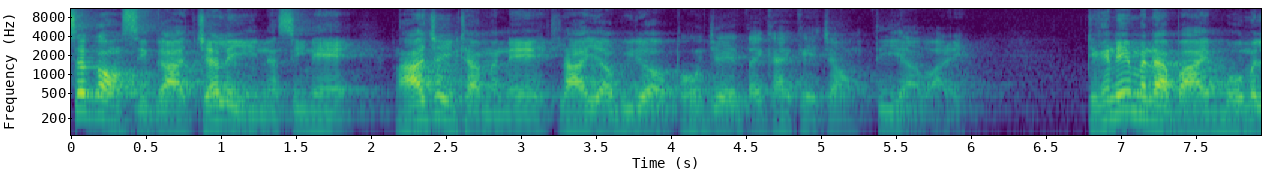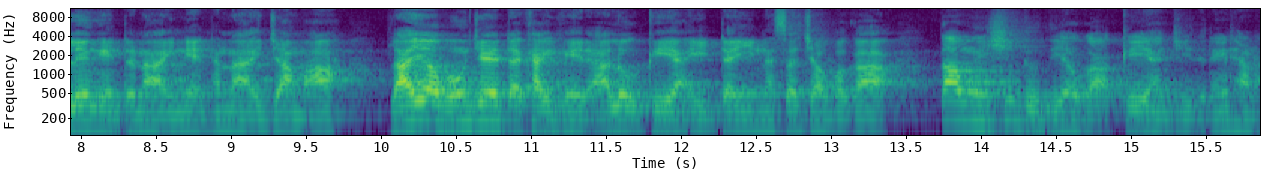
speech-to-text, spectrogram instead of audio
စစ်ကောင်စီကဂျက်လီရင်နှစီနဲ့၅ချိန်ထပ်မံလာရောက်ပြီးတော့ဘုံကျဲတိုက်ခိုက်ခဲ့ကြောင်းသိရပါတယ်။ဒီကနေ့မနက်ပိုင်းမိုးမလင်းခင်တနာရီနဲ့2နာရီကြားမှာလာရောက်ဘုံကျဲတိုက်ခိုက်ခဲ့တာလို့ KIA တပ်ရင်း26ဘက်ကတာဝန်ရှိသူတယောက်က KNG သတင်းဌာန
